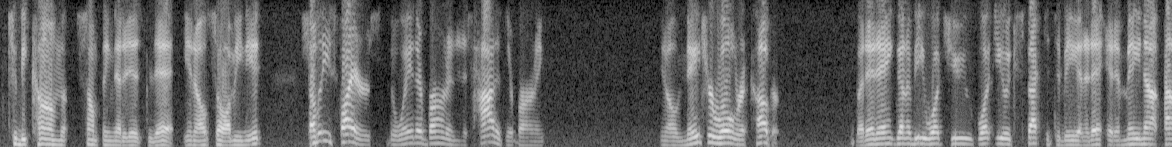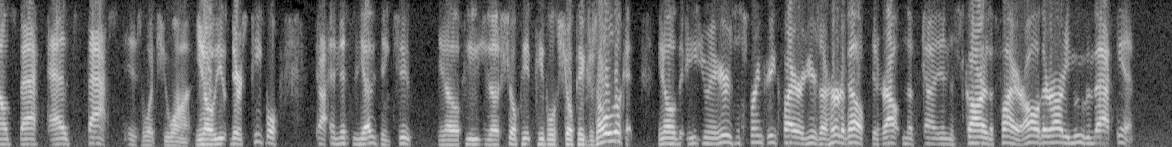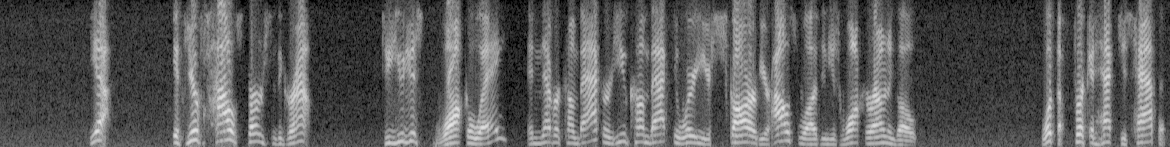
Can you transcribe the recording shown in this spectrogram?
to become something that it is today. You know, so I mean, it some of these fires, the way they're burning, and as hot as they're burning, you know, nature will recover, but it ain't going to be what you what you expect it to be, and it and it may not bounce back as fast as what you want. You know, you, there's people, uh, and this is the other thing too. You know, if you you know show pe- people show pictures, oh look at you know, the, you know, here's the Spring Creek fire, and here's a herd of elk that are out in the uh, in the scar of the fire. Oh, they're already moving back in. Yeah, if your house burns to the ground, do you just walk away and never come back, or do you come back to where your scar of your house was and you just walk around and go, "What the frickin' heck just happened?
